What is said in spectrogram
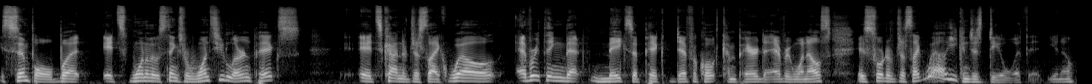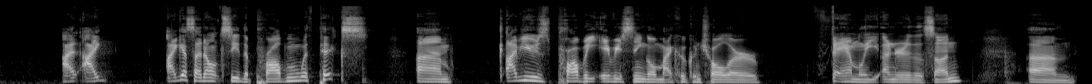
simple, but it's one of those things where once you learn PICs, it's kind of just like, well, everything that makes a PIC difficult compared to everyone else is sort of just like, well, you can just deal with it, you know? I, I I guess I don't see the problem with PICs. Um, I've used probably every single microcontroller family under the sun. Um,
